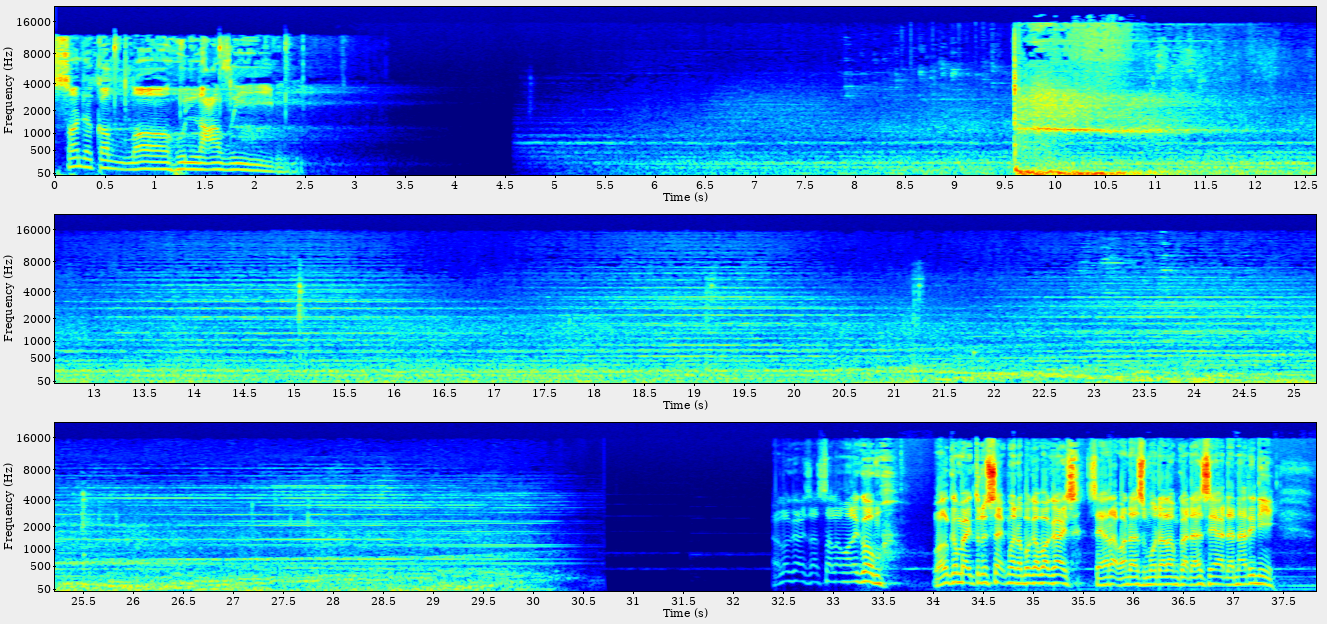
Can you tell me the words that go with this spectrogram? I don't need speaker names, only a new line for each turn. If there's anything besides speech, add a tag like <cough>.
صدق الله العظيم.
Assalamualaikum. Welcome back to the segment. Apa khabar guys? Saya harap anda semua dalam keadaan sihat dan hari ini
